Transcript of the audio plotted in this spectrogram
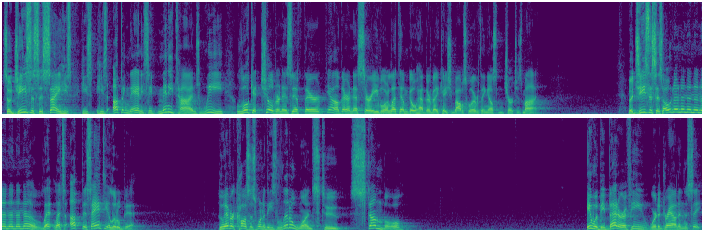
So Jesus is saying he's, he's, he's upping the ante. See, many times we look at children as if they're, you know, they're a necessary evil or let them go have their vacation Bible school. Everything else in the church is mine. But Jesus says, oh, no, no, no, no, no, no, no, no. Let, let's up this ante a little bit. Whoever causes one of these little ones to stumble, it would be better if he were to drown in the sea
